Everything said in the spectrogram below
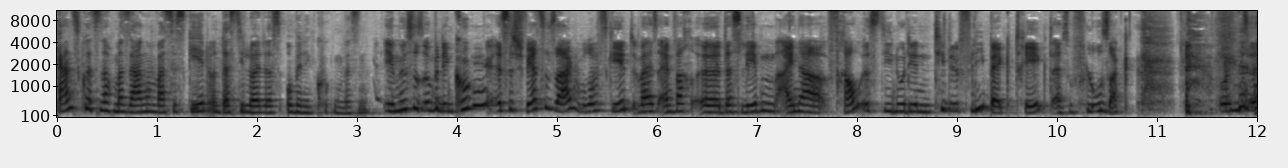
ganz kurz nochmal sagen, um was es geht und dass die Leute das unbedingt gucken müssen. Ihr müsst es unbedingt gucken. Es ist schwer zu sagen, worum es geht, weil es einfach äh, das Leben einer Frau ist, die nur den Titel Fleabag trägt, also Flohsack. Und äh,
